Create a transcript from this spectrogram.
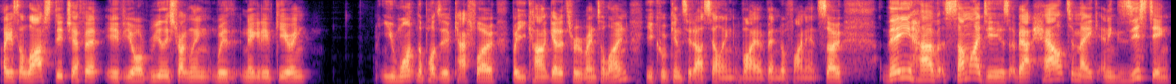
I guess, a last ditch effort if you're really struggling with negative gearing. You want the positive cash flow, but you can't get it through rent alone. You could consider selling via vendor finance. So, there you have some ideas about how to make an existing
